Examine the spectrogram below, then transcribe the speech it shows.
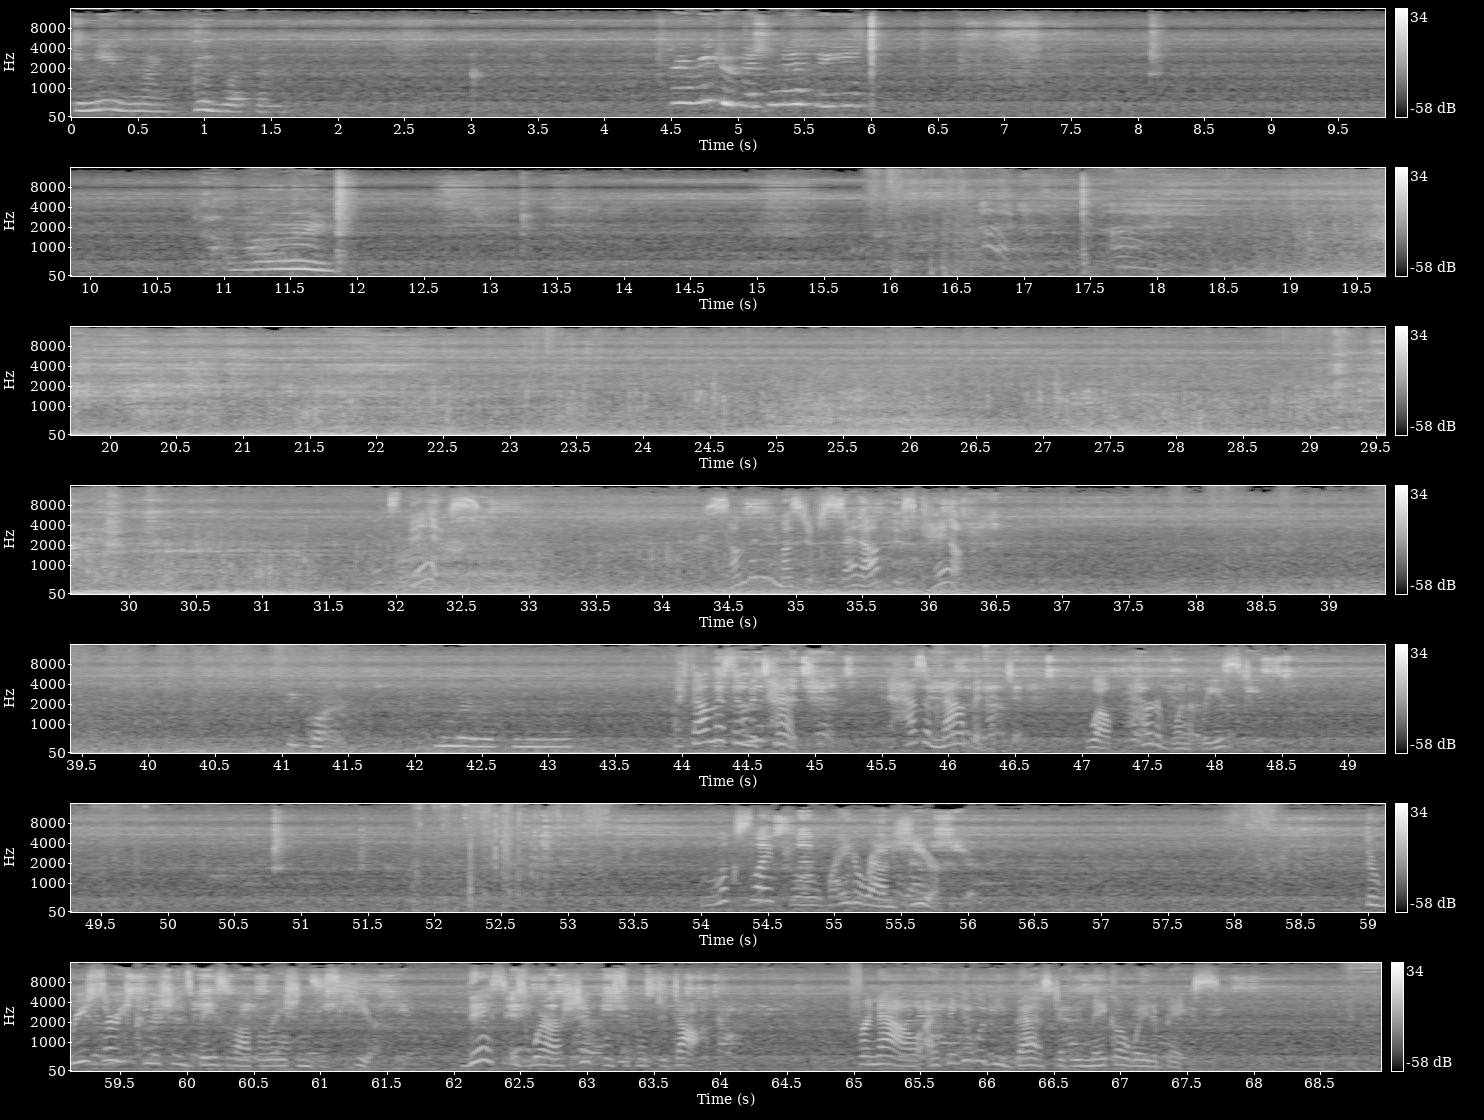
Give me my good weapon. Turn me to this Nessie. Come on. What's this? Somebody must have set up this camp. Be quiet. I'm gonna look in there. I found this in the tent. It has a map in it. Well, part of one at least. Looks like we're right around here. The Research Commission's base of operations is here. This is where our ship was supposed to dock. For now, I think it would be best if we make our way to base.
